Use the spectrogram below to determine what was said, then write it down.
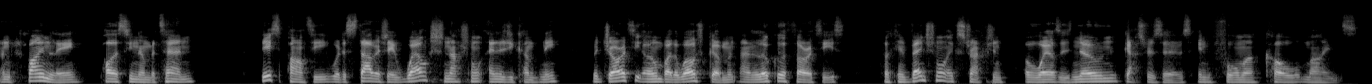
And finally, policy number 10, this party would establish a Welsh national energy company, majority owned by the Welsh Government and local authorities, for conventional extraction of Wales's known gas reserves in former coal mines.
